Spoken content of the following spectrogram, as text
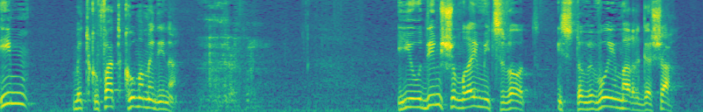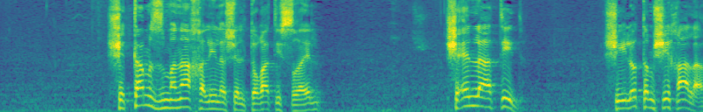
אם בתקופת קום המדינה יהודים שומרי מצוות הסתובבו עם הרגשה שתם זמנה חלילה של תורת ישראל, שאין לה עתיד, שהיא לא תמשיך הלאה,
